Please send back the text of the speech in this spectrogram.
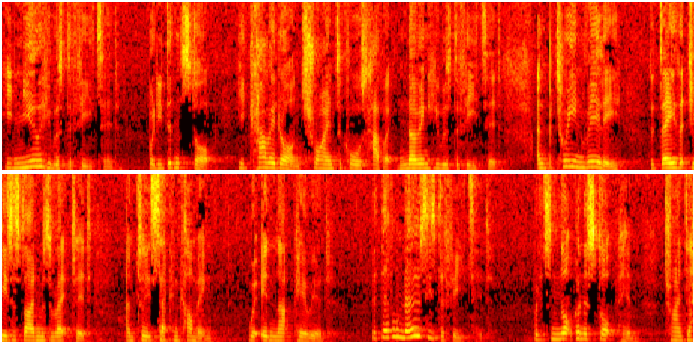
He knew he was defeated, but he didn't stop. He carried on trying to cause havoc, knowing he was defeated. And between really the day that Jesus died and resurrected and to his second coming, we're in that period. The devil knows he's defeated, but it's not going to stop him trying to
